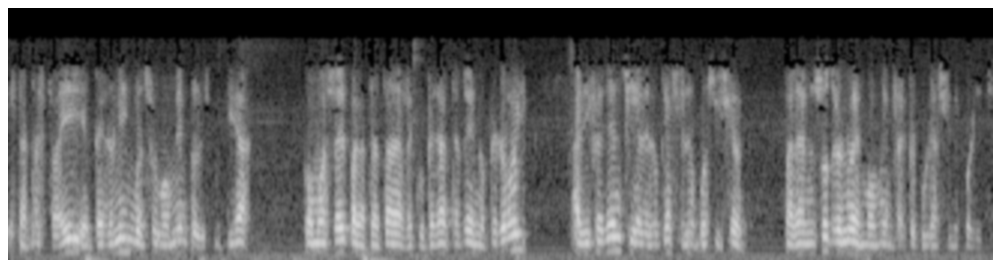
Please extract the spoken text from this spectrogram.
está puesto ahí, el peronismo en su momento discutirá cómo hacer para tratar de recuperar terreno. Pero hoy, a diferencia de lo que hace la oposición, para nosotros no es momento de especulaciones políticas.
